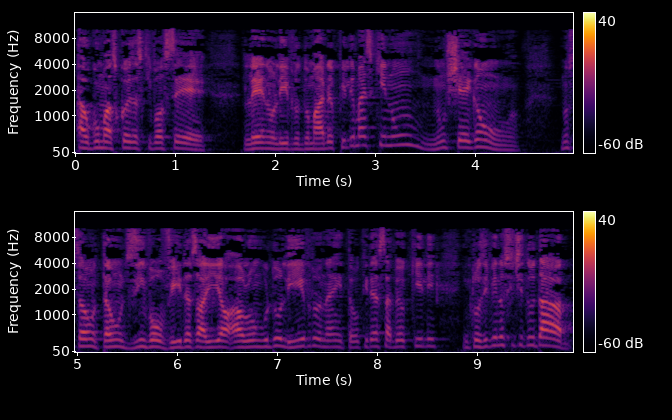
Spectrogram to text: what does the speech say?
algumas coisas que você lê no livro do Mário Filho, mas que não, não chegam, não são tão desenvolvidas aí ao, ao longo do livro, né? Então eu queria saber o que ele, inclusive no sentido da,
